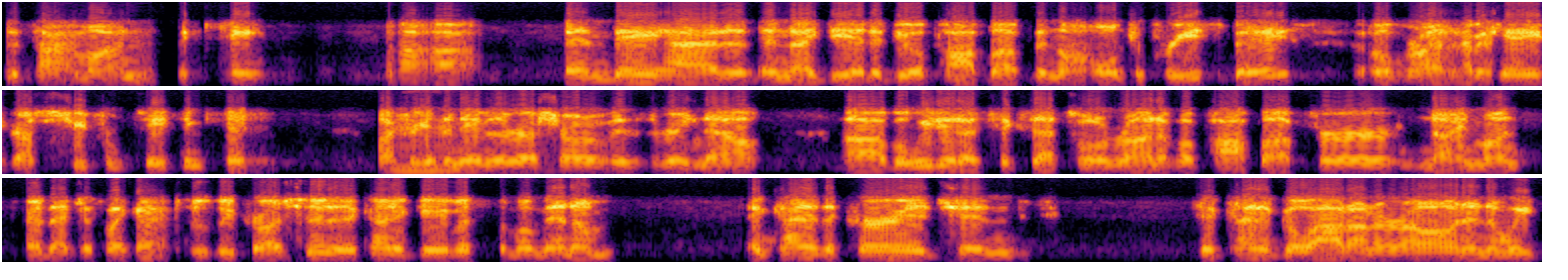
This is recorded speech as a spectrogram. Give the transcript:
The time on the King uh, and they had an idea to do a pop up in the old Capri space over on Abbot across the street from Tasting Kit. I forget mm-hmm. the name of the restaurant it is right now. Uh, but we did a successful run of a pop up for nine months that just like absolutely crushed it. And it kind of gave us the momentum and kind of the courage and to kind of go out on our own. And then we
